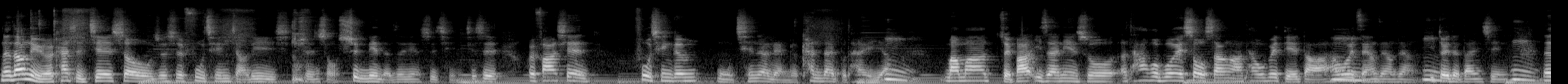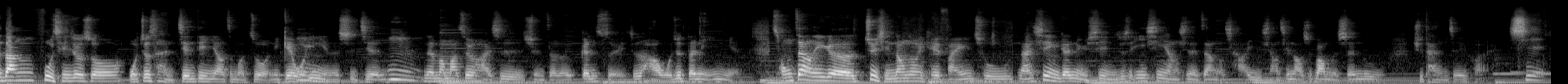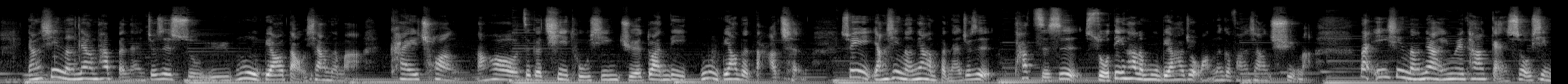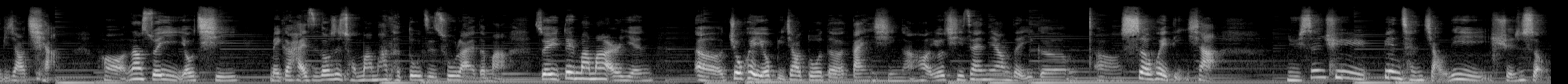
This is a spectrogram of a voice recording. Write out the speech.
那当女儿开始接受就是父亲脚力选手训练的这件事情，其实会发现父亲跟母亲的两个看待不太一样。妈妈嘴巴一直在念说，呃，他会不会受伤啊？他会不会跌倒啊？他会怎样怎样怎样？一堆的担心。嗯，那当父亲就说，我就是很坚定要这么做，你给我一年的时间。嗯，那妈妈最后还是选择了跟随，就是好，我就等你一年。从这样的一个剧情当中，也可以反映出男性跟女性就是阴性阳性的这样的差异。想请老师帮我们深入去谈谈这一块。是阳性能量，它本来就是属于目标导向的嘛，开创，然后这个企图心、决断力、目标的达成。所以阳性能量本来就是，它只是锁定它的目标，它就往那个方向去嘛。那阴性能量，因为它感受性比较强，好，那所以尤其每个孩子都是从妈妈的肚子出来的嘛，所以对妈妈而言，呃，就会有比较多的担心啊，哈，尤其在那样的一个呃社会底下，女生去变成脚力选手，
